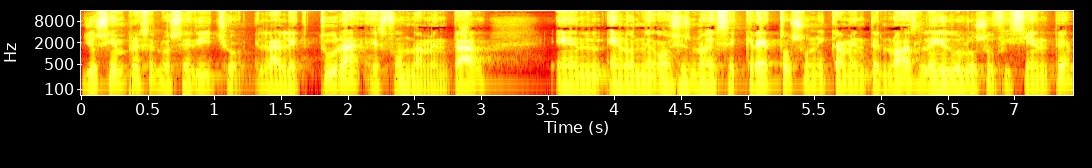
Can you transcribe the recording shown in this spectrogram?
Yo siempre se los he dicho, la lectura es fundamental. En, los negocios no hay secretos, únicamente no has leído lo suficiente.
